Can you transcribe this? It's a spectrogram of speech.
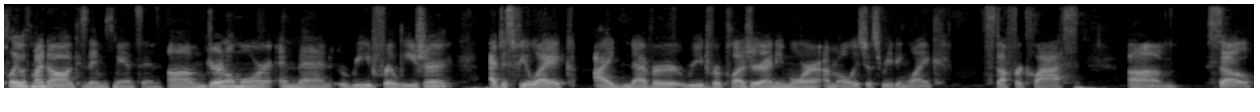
play with my dog. His name is Manson. Um, journal more and then read for leisure. I just feel like I'd never read for pleasure anymore. I'm always just reading like stuff for class. Um, so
